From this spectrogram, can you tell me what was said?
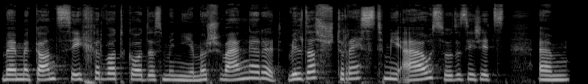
wenn man ganz sicher will, dass man niemand schwängert. Weil das stresst mich auch so. Das ist jetzt ähm,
